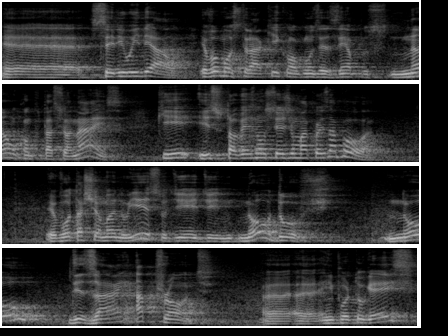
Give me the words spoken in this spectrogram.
É, seria o ideal. Eu vou mostrar aqui com alguns exemplos não computacionais que isso talvez não seja uma coisa boa. Eu vou estar chamando isso de, de no DUF, no design upfront. Uh, em português,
